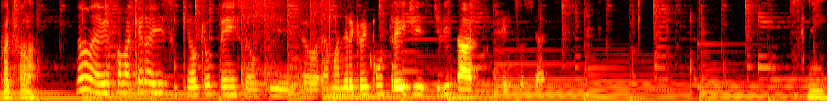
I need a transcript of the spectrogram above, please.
Pode falar. Não, eu ia falar que era isso, que é o que eu penso, é, o que, é a maneira que eu encontrei de, de lidar assim, com redes sociais. Sim.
